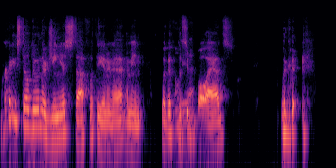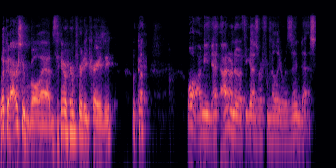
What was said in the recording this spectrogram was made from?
Marketing's still doing their genius stuff with the internet. I mean, look at Oh, the yeah. Super Bowl ads. Look at look at our Super Bowl ads. They were pretty crazy. Well, I mean, I don't know if you guys are familiar with Zendesk.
